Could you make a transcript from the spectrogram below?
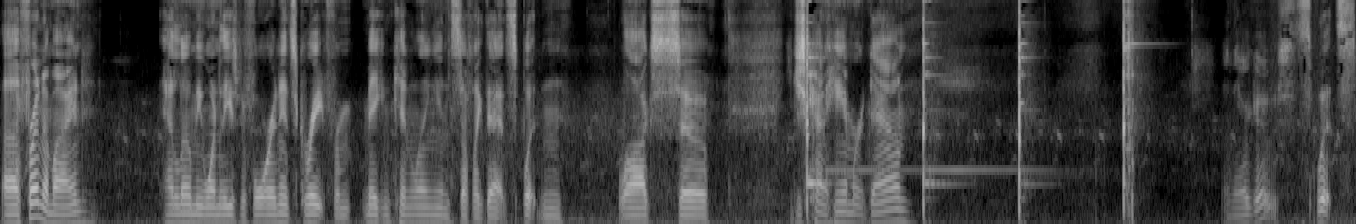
A friend of mine had loaned me one of these before and it's great for making kindling and stuff like that, splitting logs. So you just kind of hammer it down. And there it goes. It splits.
